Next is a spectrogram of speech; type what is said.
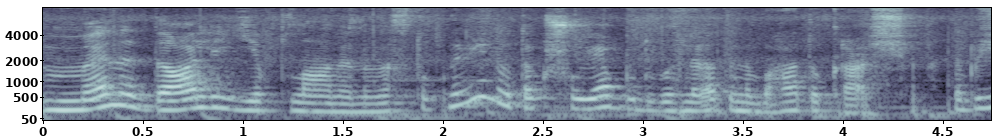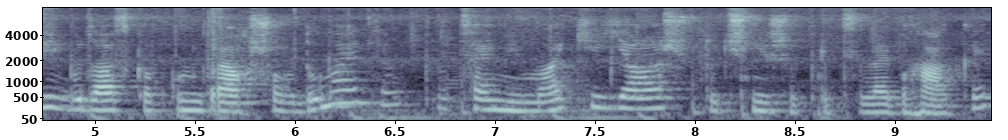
У мене далі є плани на наступне відео, так що я буду виглядати набагато краще. Напишіть, будь ласка, в коментарях, що ви думаєте про цей мій макіяж, точніше про ці лайфхаки.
